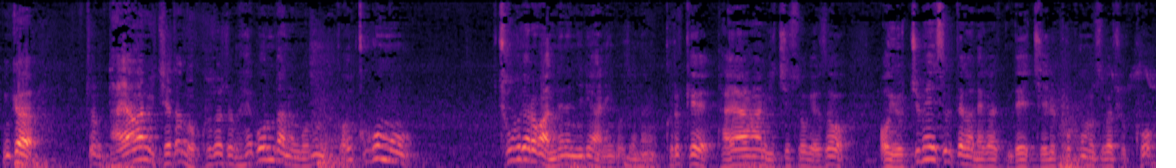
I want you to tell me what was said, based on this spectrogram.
그러니까, 좀 다양한 위치에다 놓고서 좀 해본다는 거는, 어, 그거 뭐, 초보자라고 안 되는 일이 아닌 거잖아요. 그렇게 다양한 위치 속에서 어 요쯤에 있을 때가 내가 내 제일 퍼포먼스가 좋고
